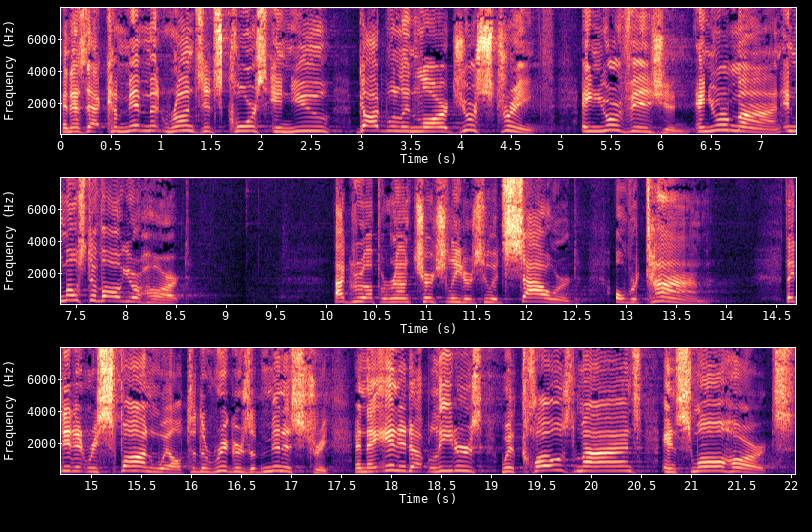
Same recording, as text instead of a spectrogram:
And as that commitment runs its course in you, God will enlarge your strength and your vision and your mind and most of all your heart. I grew up around church leaders who had soured over time. They didn't respond well to the rigors of ministry, and they ended up leaders with closed minds and small hearts.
